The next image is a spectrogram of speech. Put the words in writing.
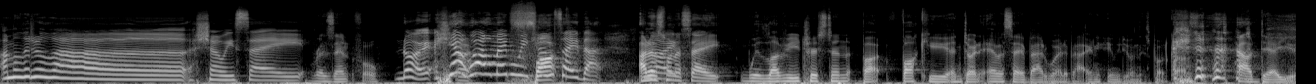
I'm a little, uh, shall we say? Resentful. No, yeah. Well, maybe we fuck. can say that. I just No, want to say we love you, Tristan, but fuck you, and don't ever say a bad word about anything we do on this podcast. How dare you?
